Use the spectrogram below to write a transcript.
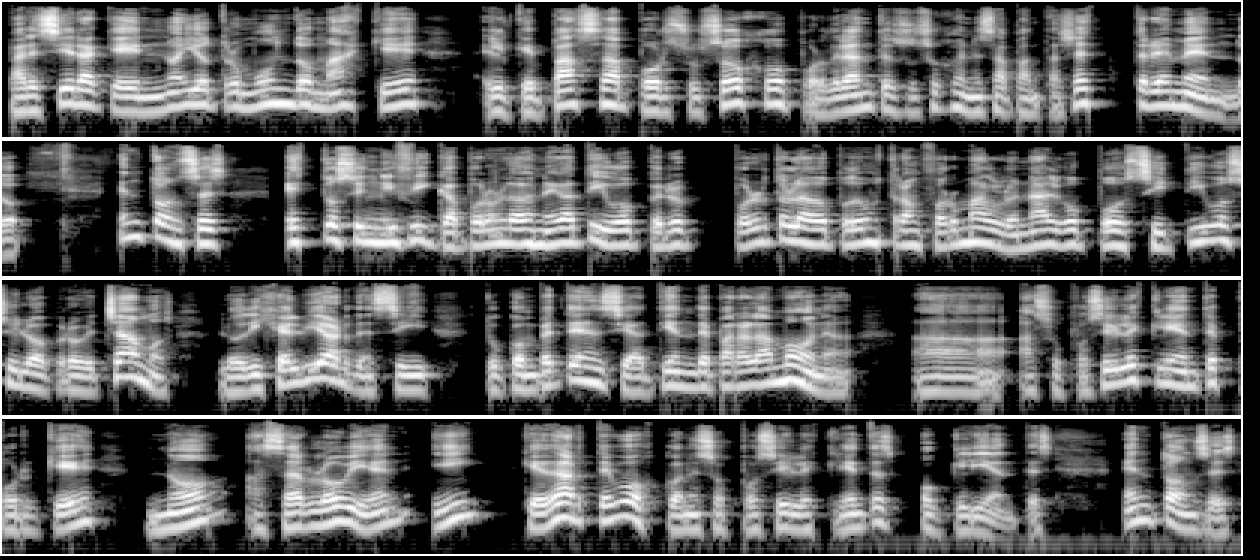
Pareciera que no hay otro mundo más que el que pasa por sus ojos, por delante de sus ojos en esa pantalla. Es tremendo. Entonces, esto significa, por un lado es negativo, pero por otro lado podemos transformarlo en algo positivo si lo aprovechamos. Lo dije el viernes, si tu competencia atiende para la mona a, a sus posibles clientes, ¿por qué no hacerlo bien y quedarte vos con esos posibles clientes o clientes? Entonces,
